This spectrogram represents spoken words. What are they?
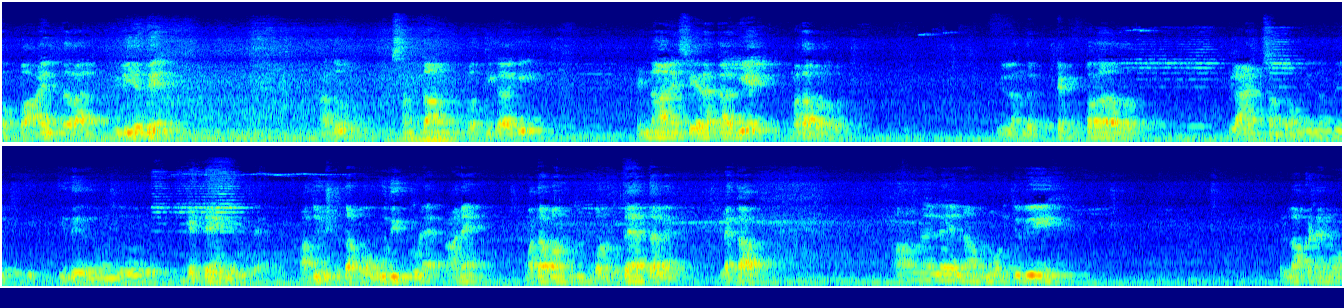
ಕಪ್ಪು ಆಯಿಲ್ ಥರ ಇಳಿಯದೆ, ಅದು ಸಂತಾನೋತ್ಪತ್ತಿಗಾಗಿ, ಹೆಣ್ಣಾನೆ ಸೇರಕ್ಕಾಗಿಯೇ ಮದ ಬರೋದು ಇಲ್ಲೊಂದು ಟೆಂಪರಲ್ ಗ್ಲ್ಯಾಂಡ್ಸ್ ಅಂತ ಒಂದು ಇಲ್ಲೊಂದು ಇದು, ಒಂದು ಗೆಡ್ಡೆ ಹೆಂಗಿರುತ್ತೆ. ಅದು ಇಷ್ಟು ದಪ್ಪ ಊದಿದ ಕೂಡ ಆನೆ ಮದ ಬಂದು ಬರುತ್ತೆ ಅಂತ ಲೆಕ್ಕ ಆಗುತ್ತೆ ಆಮೇಲೆ ನಾವು ನೋಡ್ತೀವಿ, ಎಲ್ಲ ಕಡೆನೂ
